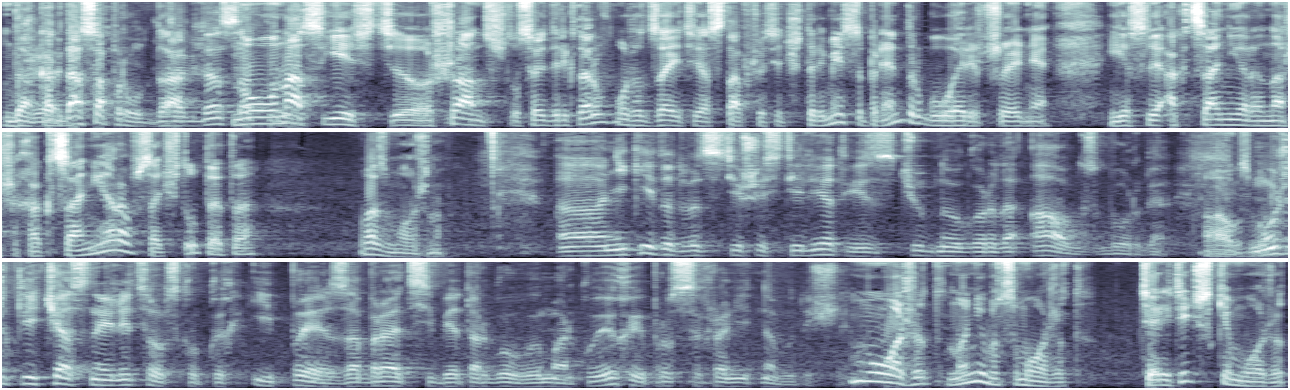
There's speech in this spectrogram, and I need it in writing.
Да, уже. когда сопрут, да. Когда сопрут. Но у нас есть э, шанс, что совет директоров может за эти оставшиеся 4 месяца принять другое решение, если акционеры наших акционеров сочтут это возможным. А, Никита, 26 лет, из чудного города Аугсбурга. Аугсбург. Может ли частное лицо, в скобках ИП, забрать себе торговую марку «Эхо» и просто сохранить на будущее? Может, но не сможет. Теоретически может.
